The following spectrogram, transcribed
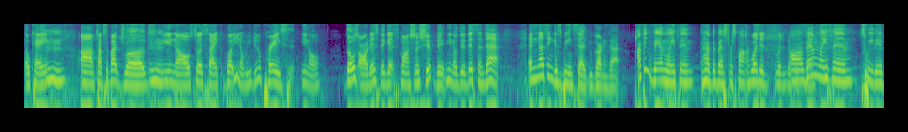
Okay. Mm-hmm. Um, talks about drugs. You know, so it's like, but you know, we do praise. You know, those artists they get sponsorship. They you know did this and that, and nothing is being said regarding that. I think Van Lathan had the best response. What did what did Uh. Van Lathan tweeted,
